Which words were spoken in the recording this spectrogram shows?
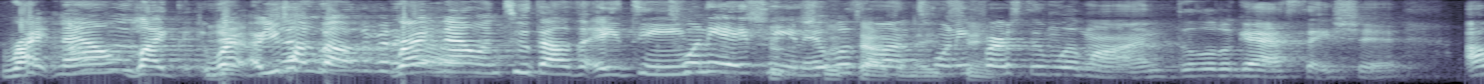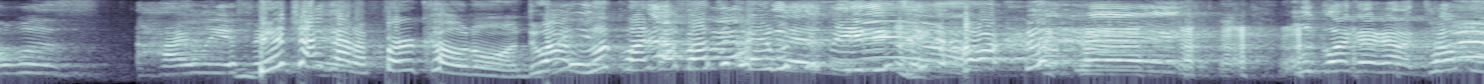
Right now? was- Like, what, Yeah. are you Just talking about right ago. now in 2018? 2018. It was on 21st and Woodlawn, the little gas station. I was highly offended. Bitch, I got a fur coat on. Do I look like I'm about to pay with this EBT card? okay. Look like I got a couple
